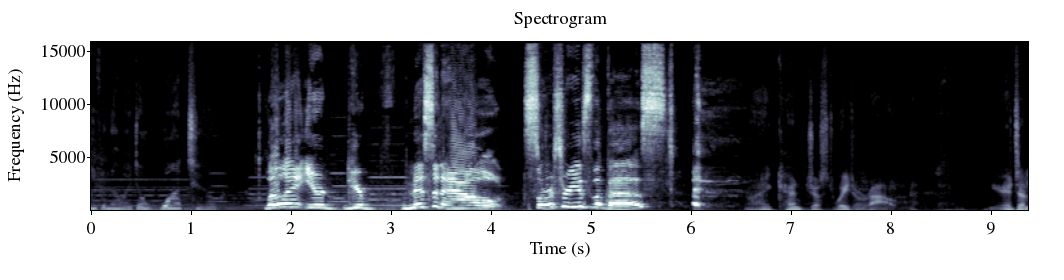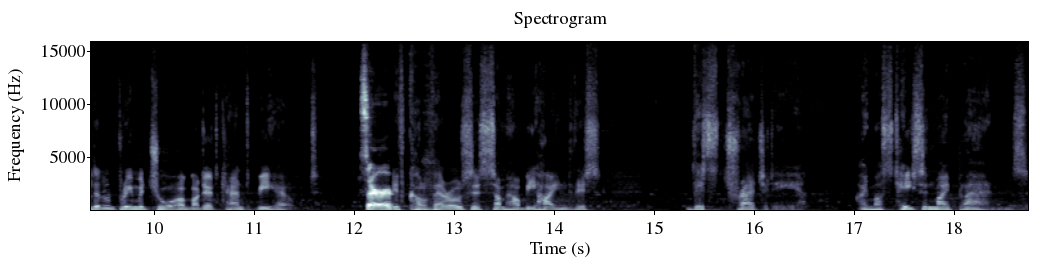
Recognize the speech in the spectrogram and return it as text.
even though I don't want to. Lillet, you're you're missing out. Sorcery is the best. I can't just wait around. It's a little premature, but it can't be helped. Sir. If Calvaros is somehow behind this. this tragedy, I must hasten my plans.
